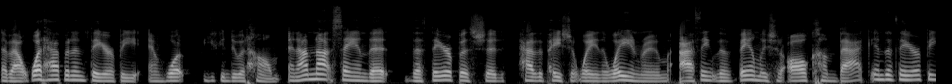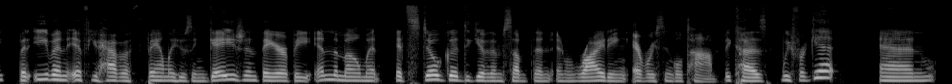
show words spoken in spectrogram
about what happened in therapy and what you can do at home. And I'm not saying that the therapist should have the patient wait in the waiting room. I think the family should all come back into therapy. But even if you have a family who's engaged in therapy in the moment, it's still good to give them something in writing every single time because we forget and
